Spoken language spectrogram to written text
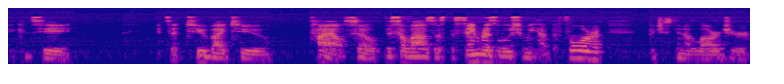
You can see it's a two by two tile. So this allows us the same resolution we had before, but just in a larger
